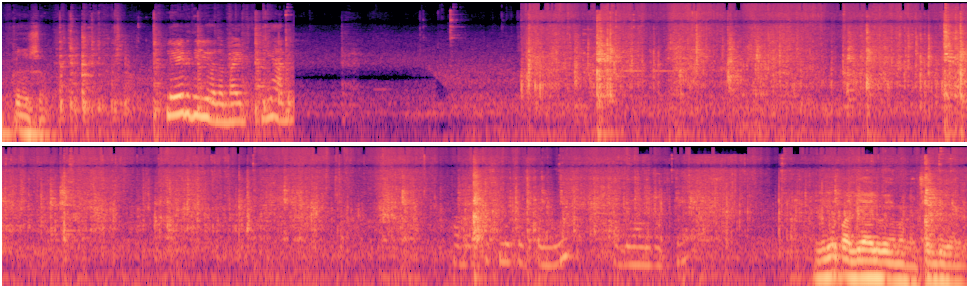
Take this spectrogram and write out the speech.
ఒక్క నిమిషం. ప్లేట్ తీయదా బయటికి అది. పల్లియాలు వేయమన్నా చందిగాడు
